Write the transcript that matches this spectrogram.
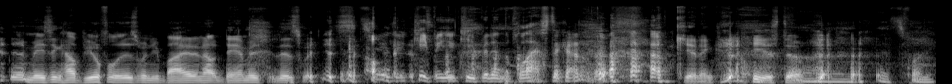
Isn't it amazing how beautiful it is when you buy it and how damaged it is when you sell it? You keep it. You keep it in the plastic. I don't know. I'm kidding. He used to. It's funny.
